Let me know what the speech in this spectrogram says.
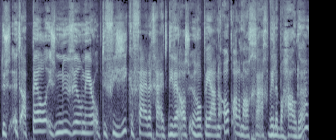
Dus het appel is nu veel meer op de fysieke veiligheid, die wij als Europeanen ook allemaal graag willen behouden.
